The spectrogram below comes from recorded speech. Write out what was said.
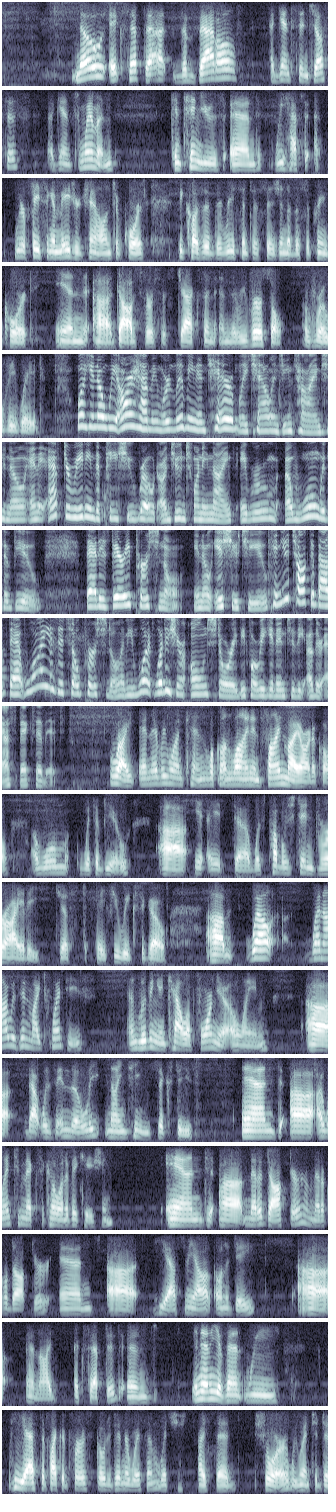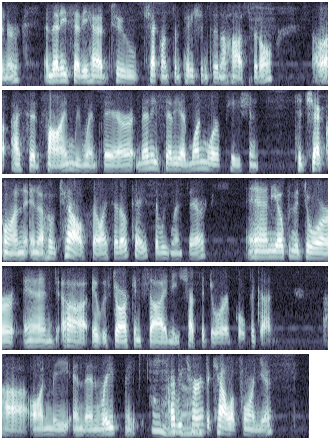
No, except that the battle against injustice against women continues, and we have to. We're facing a major challenge, of course, because of the recent decision of the Supreme Court in uh, Dobbs versus Jackson and the reversal of Roe v. Wade. Well, you know, we are having, we're living in terribly challenging times, you know. And after reading the piece you wrote on June 29th, A Room, A Womb with a View, that is very personal, you know, issue to you. Can you talk about that? Why is it so personal? I mean, what, what is your own story before we get into the other aspects of it? Right, and everyone can look online and find my article, A Womb with a View. Uh, it, it uh, was published in Variety just a few weeks ago. Um, well, when I was in my 20s and living in California, Elaine, uh, that was in the late 1960s, and uh, I went to Mexico on a vacation and uh, met a doctor, a medical doctor, and uh, he asked me out on a date, uh, and I accepted. And in any event, we he asked if I could first go to dinner with him, which I said sure. We went to dinner, and then he said he had to check on some patients in a hospital. Uh, I said fine. We went there. And then he said he had one more patient to check on in a hotel. So I said okay. So we went there and he opened the door and uh, it was dark inside and he shut the door and pulled the gun uh, on me and then raped me. Oh my I returned to California,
